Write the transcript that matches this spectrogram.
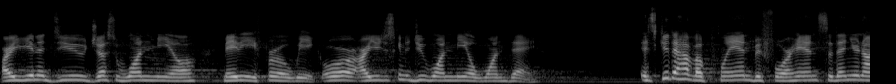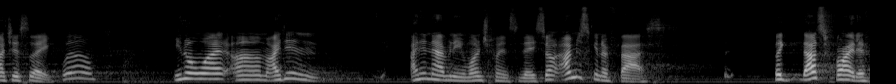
Are you going to do just one meal, maybe for a week? Or are you just going to do one meal one day? It's good to have a plan beforehand so then you're not just like, well, you know what? Um, I didn't I didn't have any lunch plans today, so I'm just going to fast. Like, that's fine if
